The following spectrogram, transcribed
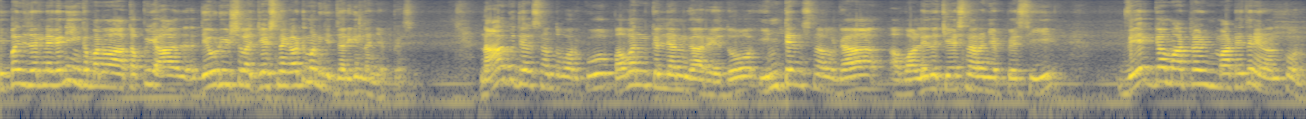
ఇబ్బంది జరిగినా కానీ ఇంకా మనం ఆ తప్పు ఆ దేవుడి విషయంలో చేసినా కాబట్టి మనకి జరిగిందని చెప్పేసి. నాకు తెలిసినంత వరకు పవన్ కళ్యాణ్ గారు ఏదో ఇంటెన్షనల్గా వాళ్ళు ఏదో చేసినారని చెప్పేసి వేగ్గా మాట్లాడిన మాట అయితే నేను అనుకోను.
